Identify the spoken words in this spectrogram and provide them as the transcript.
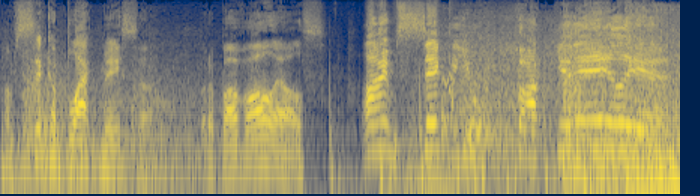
I'm sick of Black Mesa. But above all else, I'm sick of you fucking aliens!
